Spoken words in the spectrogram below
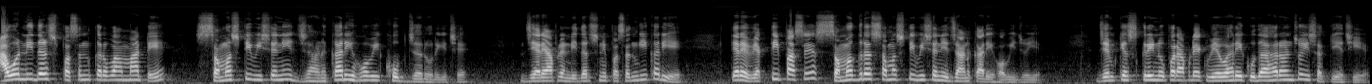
આવો નિદર્શ પસંદ કરવા માટે સમષ્ટિ વિશેની જાણકારી હોવી ખૂબ જરૂરી છે. જ્યારે આપણે નિદર્શની પસંદગી કરીએ, ત્યારે વ્યક્તિ પાસે સમગ્ર સમષ્ટિ વિશેની જાણકારી હોવી જોઈએ. જેમ કે સ્ક્રીન ઉપર આપણે એક વ્યવહારિક ઉદાહરણ જોઈ શકીએ છીએ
